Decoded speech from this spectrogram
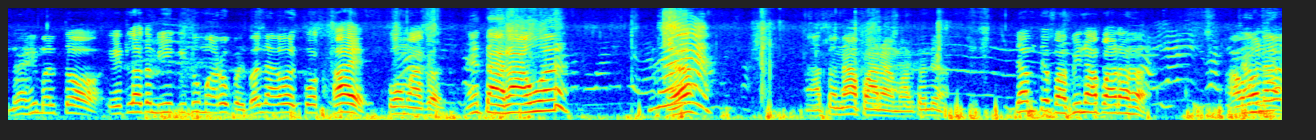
નહીં મળતો. એટલા તો મેં કીધું મારો ભાઈબંધ આવે કોક થાય કોમ આગળ. એ તારા આવું? ના આ તો ના પારા અમાર તો ને જેમ તે ભાભી ના પાડે હ. આવવાના?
